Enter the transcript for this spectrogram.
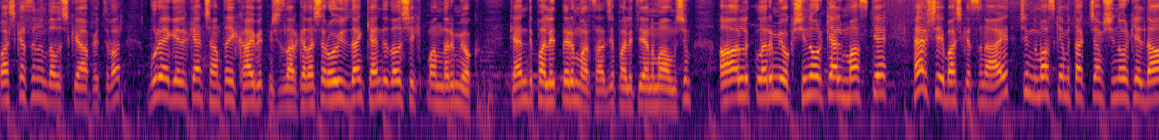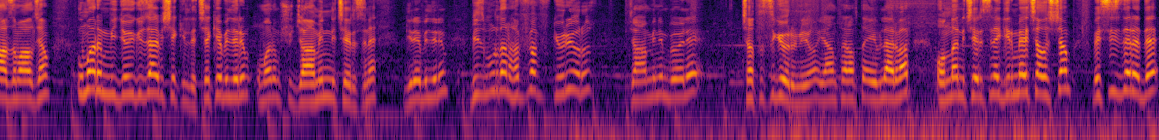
Başkasının dalış kıyafeti var. Buraya gelirken çantayı kaybetmişiz arkadaşlar. O yüzden kendi dalış ekipmanlarım yok. Kendi paletlerim var sadece. Paleti yanıma almışım. Ağırlıklarım yok. Şnorkel, maske her şey başkasına ait. Şimdi maskemi takacağım. Şnorkeli de ağzıma alacağım. Umarım videoyu güzel bir şekilde çekebilirim. Umarım şu caminin içerisine girebilirim. Biz buradan hafif hafif görüyoruz. Caminin böyle çatısı görünüyor. Yan tarafta evler var. Onların içerisine girmeye çalışacağım ve sizlere de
